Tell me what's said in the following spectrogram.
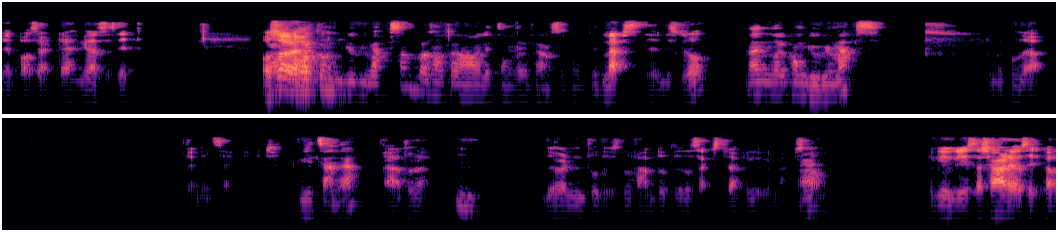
webbaserte grensesnitt. Og så har vi hatt kom Google Maps, da? Bare sånn for å ha litt sånn referansepunkter. Maps-diskusjon. Nei, når kom Google Maps? Når kom det? ja? Det minnes jeg ikke helt. Litt seinere? Ja, jeg tror det. Mm. Det var 2005-2006, tror jeg, på Google Maps. Ja. Google i seg selv er jo ca.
